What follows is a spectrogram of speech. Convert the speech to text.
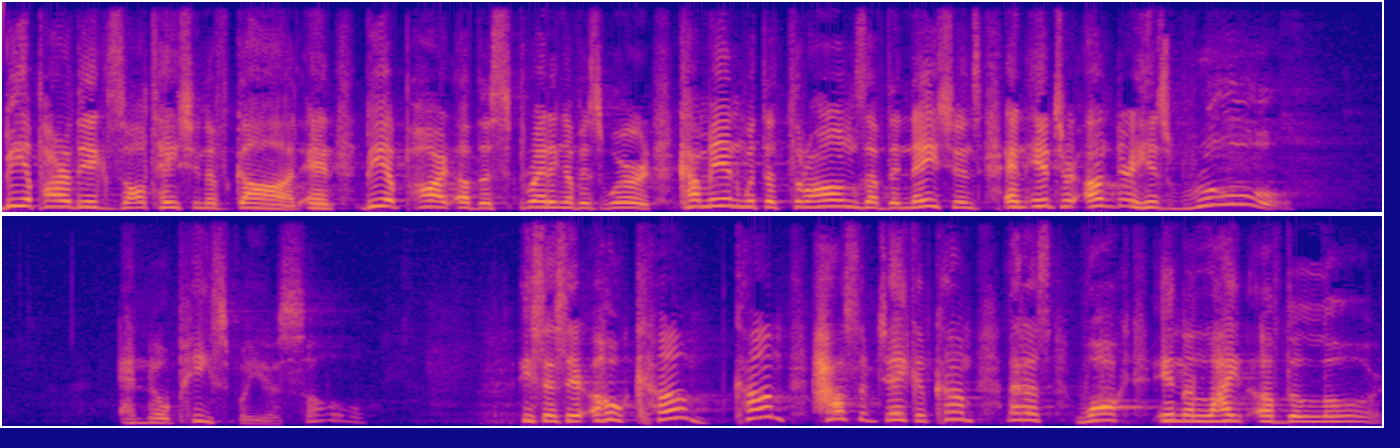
Be a part of the exaltation of God and be a part of the spreading of His word. Come in with the throngs of the nations and enter under His rule and know peace for your soul. He says there, Oh, come, come, house of Jacob, come. Let us walk in the light of the Lord.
